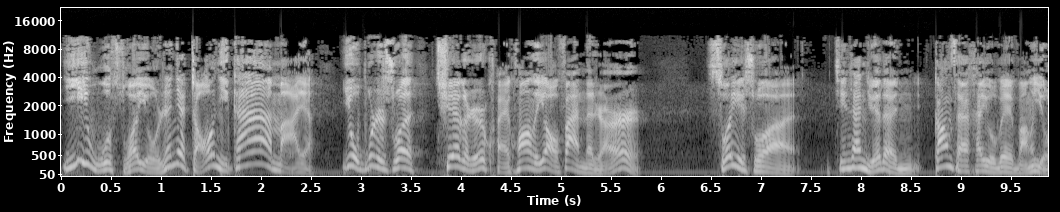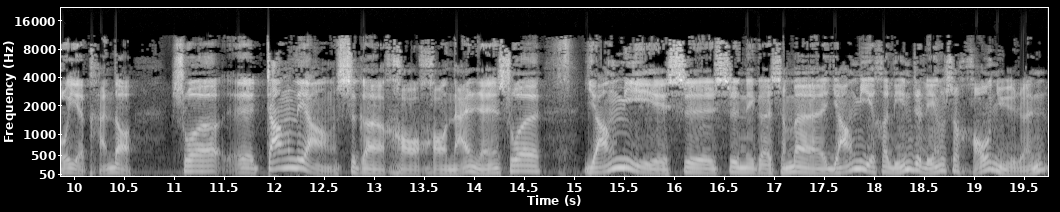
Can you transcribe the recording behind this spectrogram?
一无所有。人家找你干嘛呀？又不是说缺个人挎筐子要饭的人儿。所以说。金山觉得，刚才还有位网友也谈到，说，呃，张亮是个好好男人，说杨幂是是那个什么，杨幂和林志玲是好女人，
